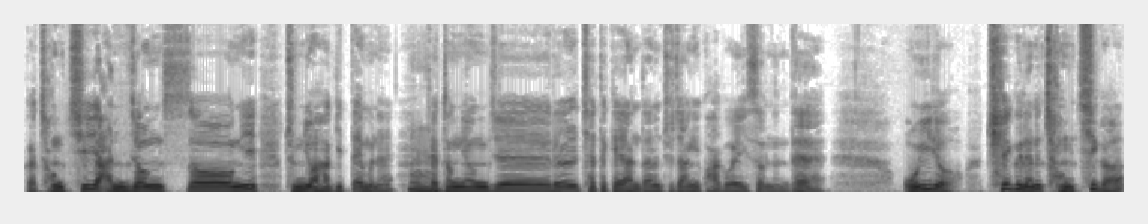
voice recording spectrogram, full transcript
그러니까 정치 안정성이 중요하기 때문에 음. 대통령제를 채택해야 한다는 주장이 과거에 있었는데 오히려 최근에는 정치가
